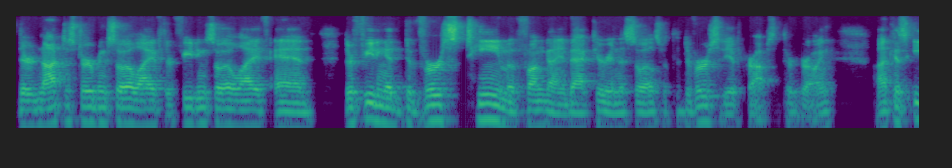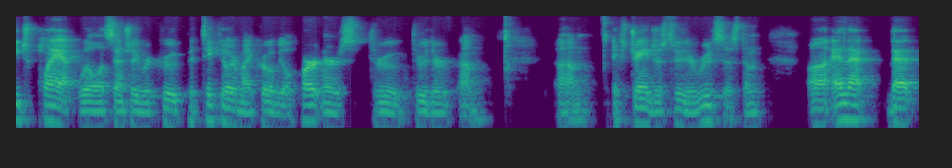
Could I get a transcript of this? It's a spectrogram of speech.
they're not disturbing soil life, they're feeding soil life, and they're feeding a diverse team of fungi and bacteria in the soils with the diversity of crops that they're growing. Because uh, each plant will essentially recruit particular microbial partners through through their um, um, exchanges through their root system, uh, and that that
